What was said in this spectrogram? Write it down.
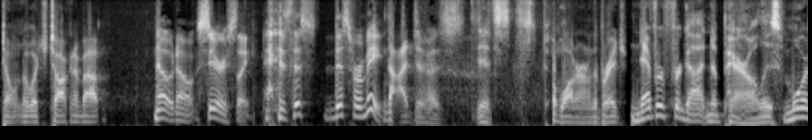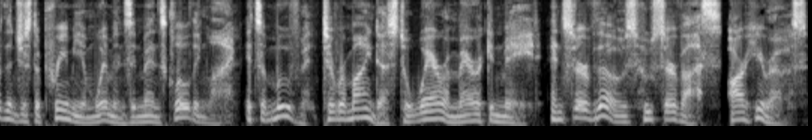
don't know what you're talking about. No, no, seriously. Is this this for me? Nah, it's, it's water on the bridge. Never Forgotten Apparel is more than just a premium women's and men's clothing line. It's a movement to remind us to wear American made and serve those who serve us, our heroes.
